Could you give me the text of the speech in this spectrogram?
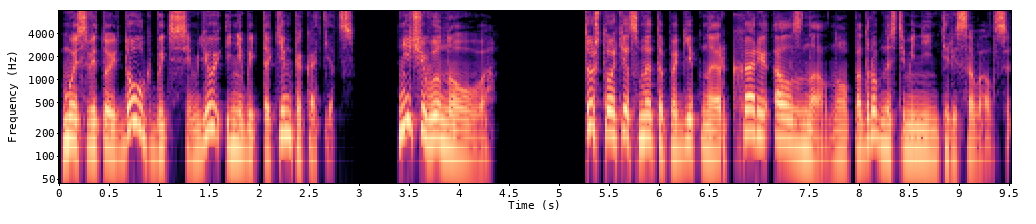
Мой святой долг — быть с семьей и не быть таким, как отец. Ничего нового. То, что отец Мэтта погиб на Эркхаре, Ал знал, но подробностями не интересовался.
